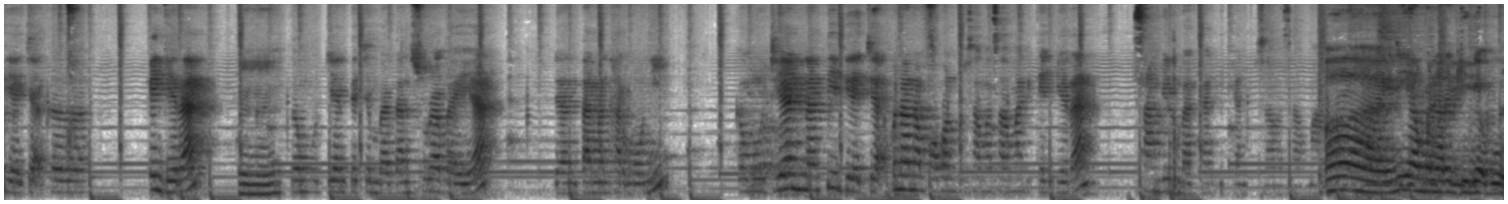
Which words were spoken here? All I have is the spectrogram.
diajak ke Kenjeran, mm-hmm. kemudian ke jembatan Surabaya dan Taman Harmoni, kemudian nanti diajak menanam pohon bersama-sama di Kenjeran sambil makan ikan bersama-sama. Ah, ini yang menarik juga bu.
